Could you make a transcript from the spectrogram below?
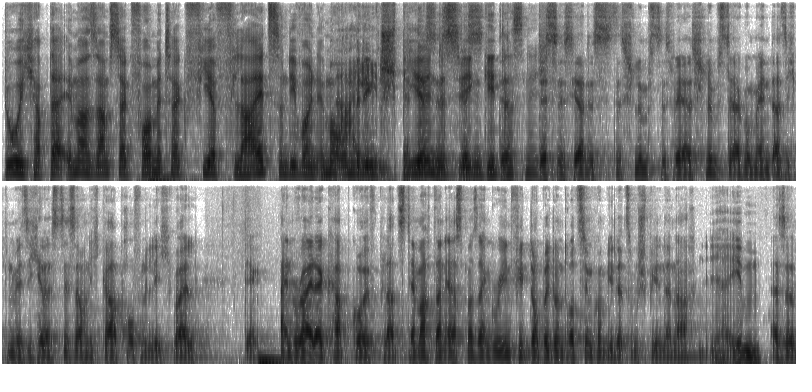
du, ich habe da immer Samstagvormittag vier Flights und die wollen immer Nein. unbedingt Ja, spielen, das ist- deswegen geht das, nicht. Das ist ja das, das Schlimmste, das wäre das schlimmste Argument. Also ich bin mir sicher, dass das auch nicht gab, hoffentlich, weil der, ein Ryder Cup Golfplatz, der macht dann erstmal sein Greenfeed doppelt und trotzdem kommt wieder zum Spielen danach. Ja, eben. Also,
